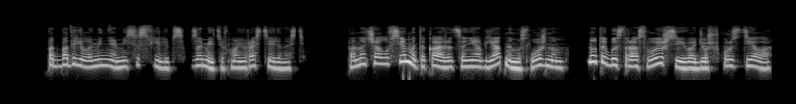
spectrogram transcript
— подбодрила меня миссис Филлипс, заметив мою растерянность. «Поначалу всем это кажется необъятным и сложным, но ты быстро освоишься и войдешь в курс дела.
